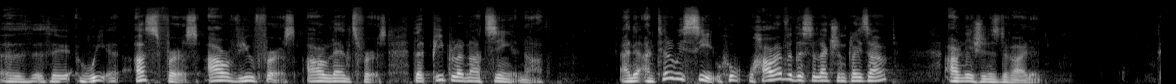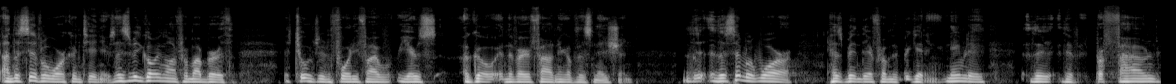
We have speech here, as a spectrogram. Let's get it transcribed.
uh, the, the, we, us first, our view first, our lens first, that people are not seeing it now. And until we see, who, however this election plays out, our nation is divided. And the civil war continues. It's been going on from our birth 245 years ago in the very founding of this nation. The, the civil war has been there from the beginning, namely the, the profound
